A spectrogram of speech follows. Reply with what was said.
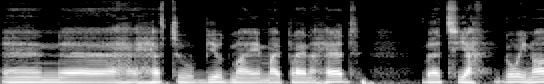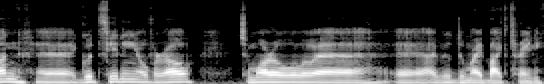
And uh, I have to build my my plan ahead. But yeah, going on, uh, good feeling overall. Tomorrow uh, I will do my bike training.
